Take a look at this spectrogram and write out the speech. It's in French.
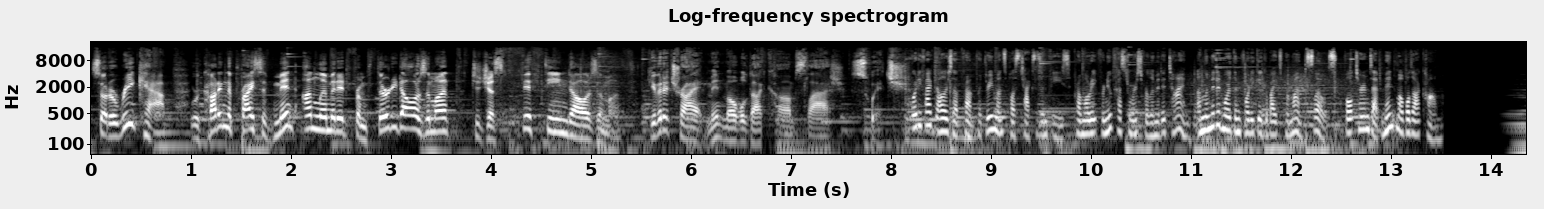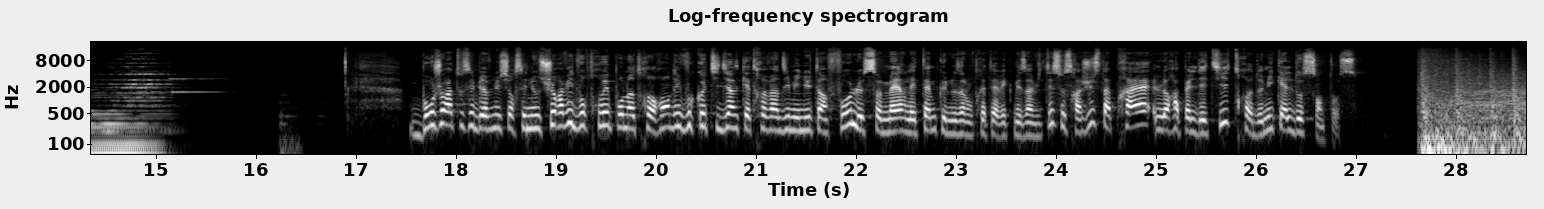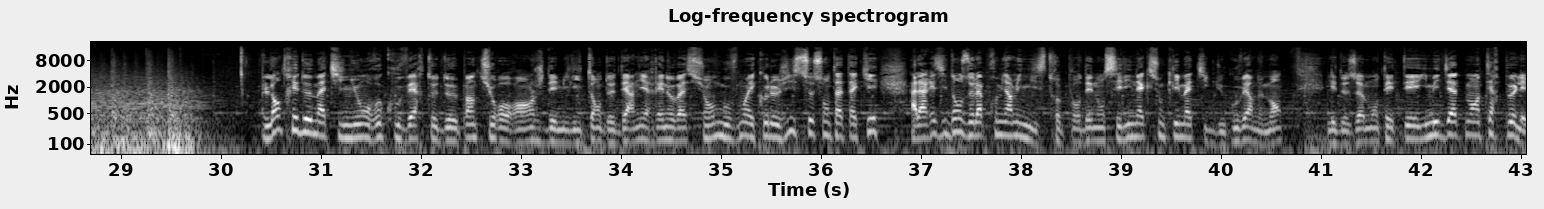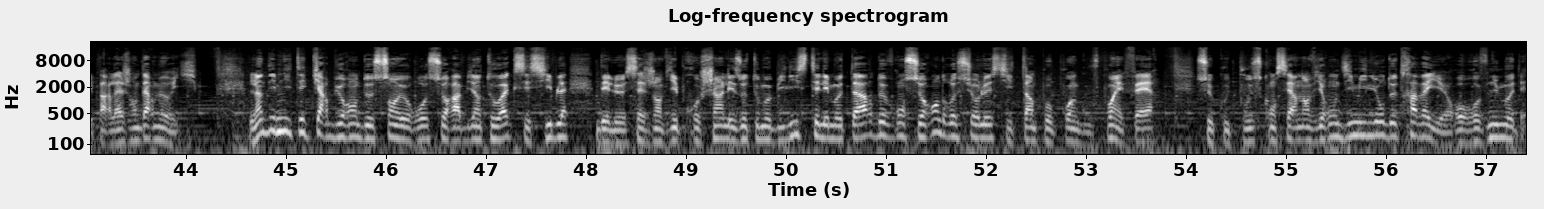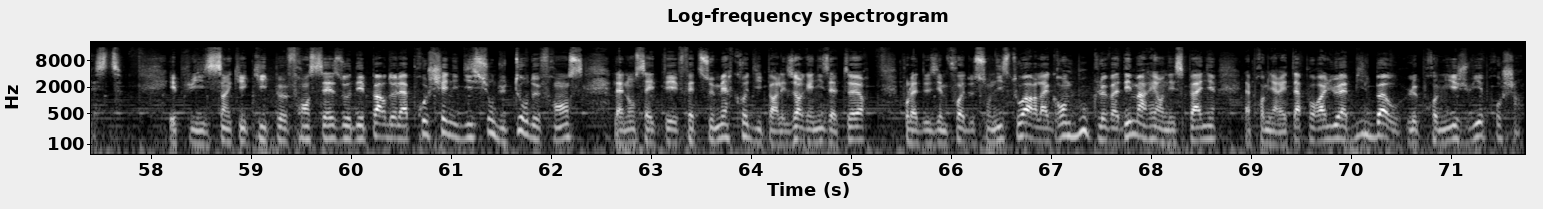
So to recap, we're cutting the price of Mint Unlimited from $30 a month to just $15 a month. Give it a try at mintmobile.com slash switch. $45 upfront for three months plus taxes and fees. Promo rate for new customers for limited time. Unlimited more than 40 gigabytes per month. Slows. Full terms at mintmobile.com. Bonjour à tous et bienvenue sur CNews. Je suis ravie de vous retrouver pour notre rendez-vous quotidien de 90 minutes info. Le sommaire, les thèmes que nous allons traiter avec mes invités, ce sera juste après le rappel des titres de Michael Dos Santos. L'entrée de Matignon recouverte de peinture orange, des militants de dernière rénovation, mouvement écologiste se sont attaqués à la résidence de la Première ministre pour dénoncer l'inaction climatique du gouvernement. Les deux hommes ont été immédiatement interpellés par la gendarmerie. L'indemnité carburant de 100 euros sera bientôt accessible. Dès le 16 janvier prochain, les automobilistes et les motards devront se rendre sur le site impôt.gouv.fr. Ce coup de pouce concerne environ 10 millions de travailleurs aux revenus modestes. Et puis, cinq équipes françaises au départ de la prochaine édition du Tour de France. L'annonce a été faite ce mercredi par les organisateurs. Pour la deuxième fois de son histoire, la grande boucle va démarrer en Espagne. La première étape aura lieu à Bilbao le 1er juillet prochain.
